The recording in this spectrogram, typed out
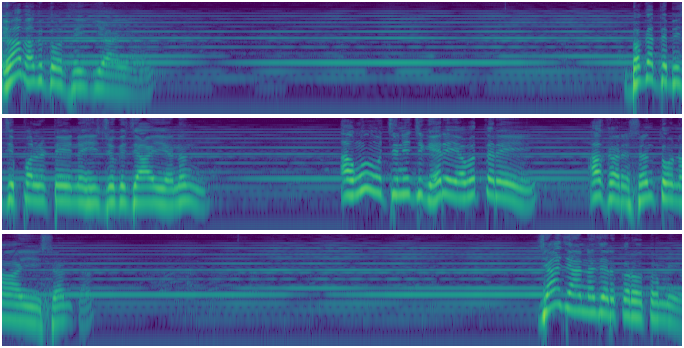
એવા ભક્તો થઈ ગયા અહીંયા. ભગત બીજી પલટે નહીં, જુગ જાય અનંત. આ હું ઊંચ નીચ ઘેરે અવતરે. આખર સંતો ના સંત. જ્યાં જ્યાં નજર કરો તમે.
